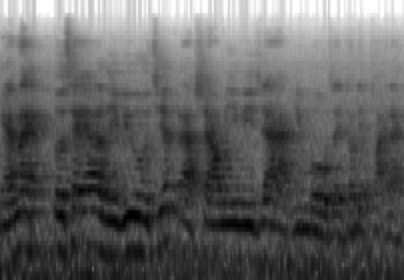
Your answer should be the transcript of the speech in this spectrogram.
Ngày hôm nay tôi sẽ ờ, review chiếc à, Xiaomi Mija Gimbal dành cho điện thoại này.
